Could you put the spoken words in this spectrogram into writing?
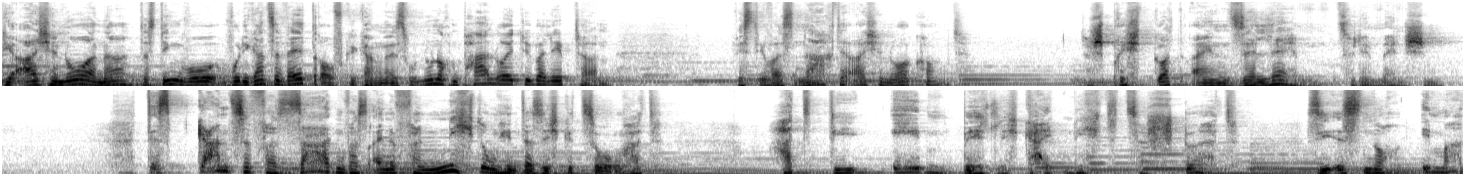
die Arche Noah, ne? das Ding, wo, wo die ganze Welt draufgegangen ist, wo nur noch ein paar Leute überlebt haben. Wisst ihr, was nach der Arche Noah kommt? Da spricht Gott ein Selem zu den Menschen. Das ganze Versagen, was eine Vernichtung hinter sich gezogen hat, hat die Ebenbildlichkeit nicht zerstört. Sie ist noch immer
